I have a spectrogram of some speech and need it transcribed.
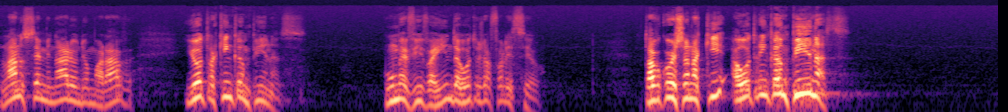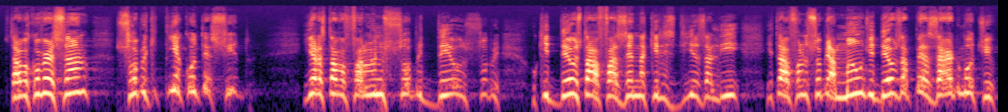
lá no seminário onde eu morava e outra aqui em Campinas. Uma é viva ainda, a outra já faleceu. Estava conversando aqui, a outra em Campinas. Estava conversando sobre o que tinha acontecido. E ela estava falando sobre Deus, sobre o que Deus estava fazendo naqueles dias ali, e estava falando sobre a mão de Deus, apesar do motivo.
